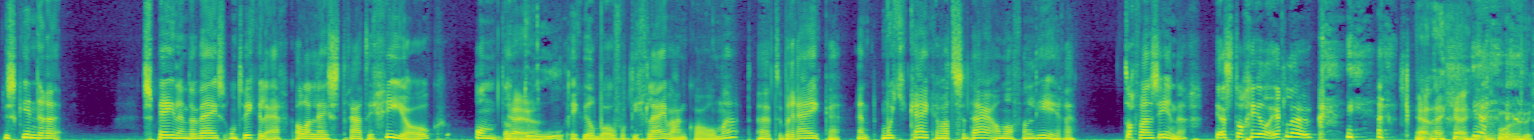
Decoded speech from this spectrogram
Dus kinderen spelenderwijs ontwikkelen eigenlijk allerlei strategieën ook. Om dat Ja, ja. doel, ik wil boven op die glijbaan komen, eh, te bereiken. En moet je kijken wat ze daar allemaal van leren. Toch waanzinnig? Ja, is toch heel erg leuk. Ja, nee, ja, ik Ja. weet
